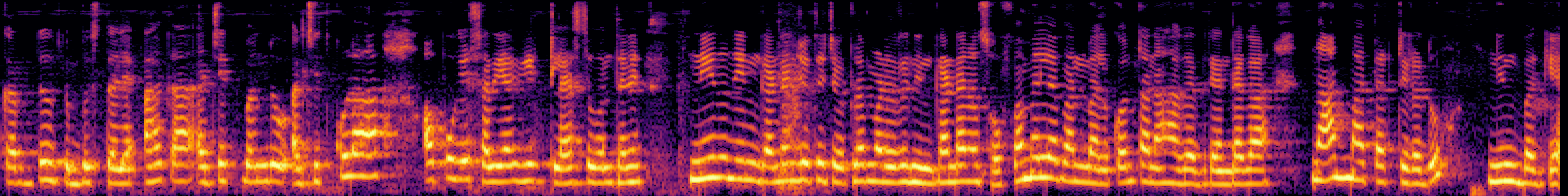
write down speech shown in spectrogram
ಕರೆದು ಎಬ್ಬಿಸ್ತಾಳೆ ಆಗ ಅಜಿತ್ ಬಂದು, ಅಜಿತ್ ಕೂಡ ಅಪ್ಪುಗೆ ಸರಿಯಾಗಿ ಕ್ಲಾಸ್ ತೊಗೊತಾನೆ. ನೀನು ನಿನ್ನ ಗಂಡನ ಜೊತೆ ಜಗಳ ಮಾಡಿದ್ರೆ ನಿನ್ನ ಗಂಡನ ಸೋಫಾ ಮೇಲೆ ಬಂದು ಮಲ್ಕೊತಾನೆ ಹಾಗಾದರೆ? ಅಂದಾಗ, ನಾನು ಮಾತಾಡ್ತಿರೋದು ನಿನ್ನ ಬಗ್ಗೆ.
